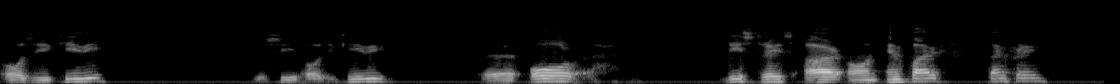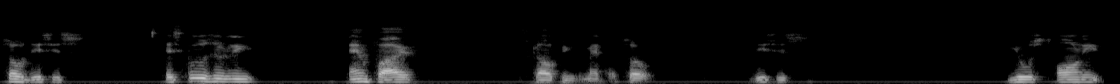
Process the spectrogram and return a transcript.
Aussie Kiwi. You see Aussie Kiwi. Uh, all these trades are on M5 time frame so this is exclusively M5 scalping method. So this is used only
